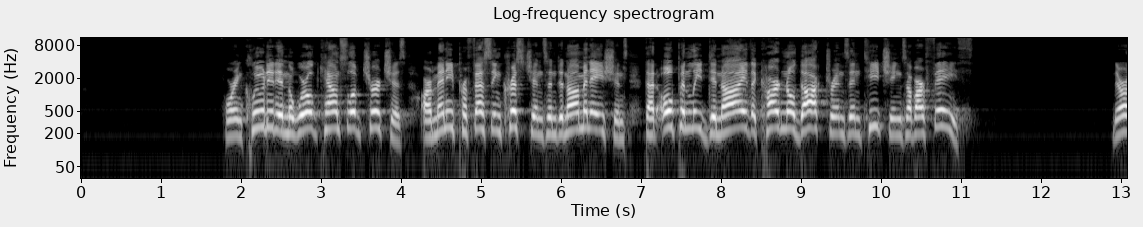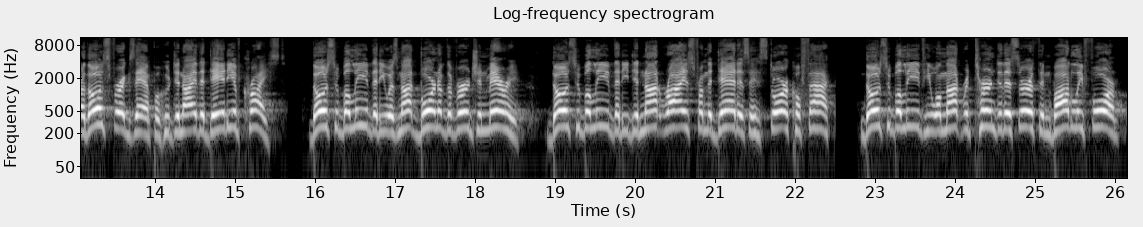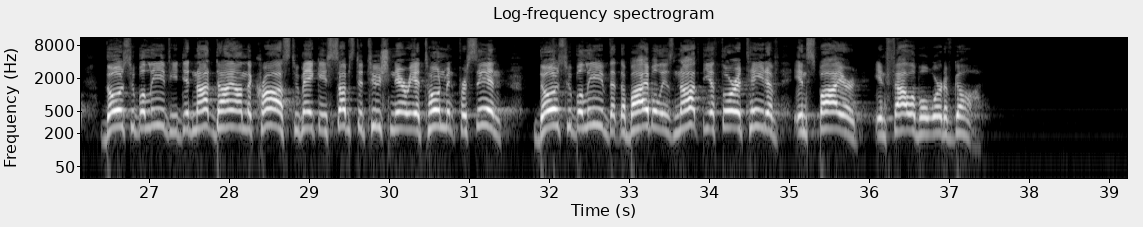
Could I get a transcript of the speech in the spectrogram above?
For included in the World Council of Churches are many professing Christians and denominations that openly deny the cardinal doctrines and teachings of our faith. There are those, for example, who deny the deity of Christ, those who believe that he was not born of the Virgin Mary, those who believe that he did not rise from the dead as a historical fact, those who believe he will not return to this earth in bodily form, those who believe he did not die on the cross to make a substitutionary atonement for sin, those who believe that the Bible is not the authoritative, inspired, infallible Word of God.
